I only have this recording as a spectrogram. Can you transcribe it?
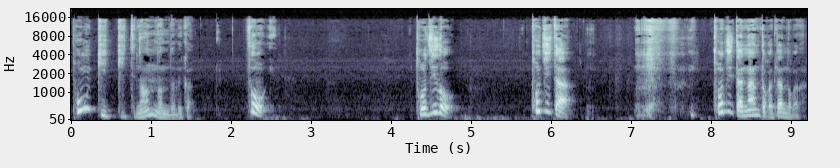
ポンキッキって何なんだろうか。そう。閉じろ。閉じた。閉じたなんとかってあるのかな。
